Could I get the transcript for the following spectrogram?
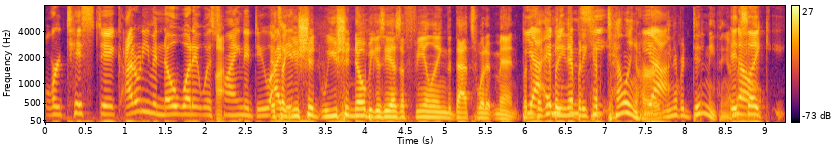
artistic. I don't even know what it was trying to do. It's I like didn't, you should you should know because he has a feeling that that's what it meant. But Yeah, it's like, yeah, but, you he, ne- can but he kept telling her. yeah. He never did anything. About It's it. No. like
